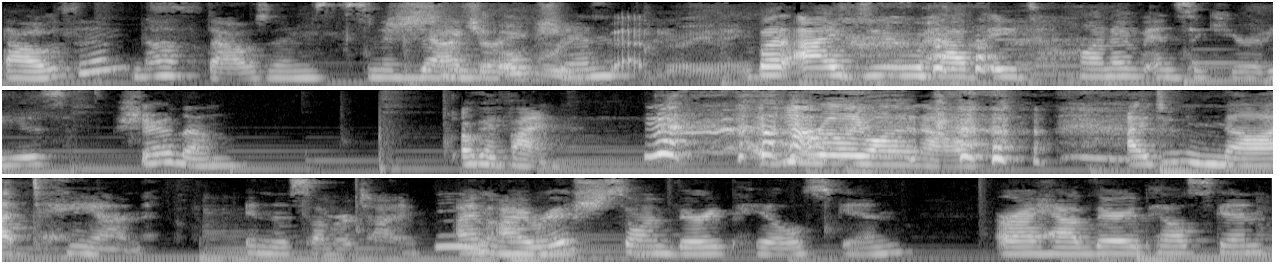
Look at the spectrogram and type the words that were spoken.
thousands not thousands, it's an She's exaggeration. over-exaggerating. But I do have a ton of insecurities. share them Okay, fine. If you really want to know, I do not tan in the summertime. I'm Hmm. Irish, so I'm very pale skin, or I have very pale skin,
